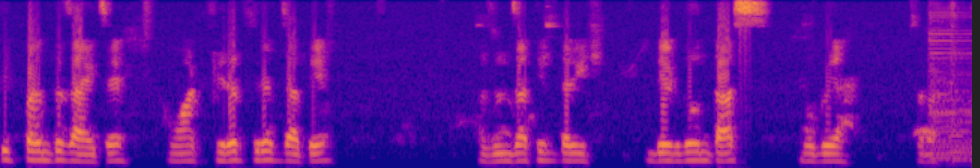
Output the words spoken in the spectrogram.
तिथपर्यंत जायचंय. वाट फिरत फिरत जाते. अजून जातील तरी दीड दोन तास. बघूया. चला.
